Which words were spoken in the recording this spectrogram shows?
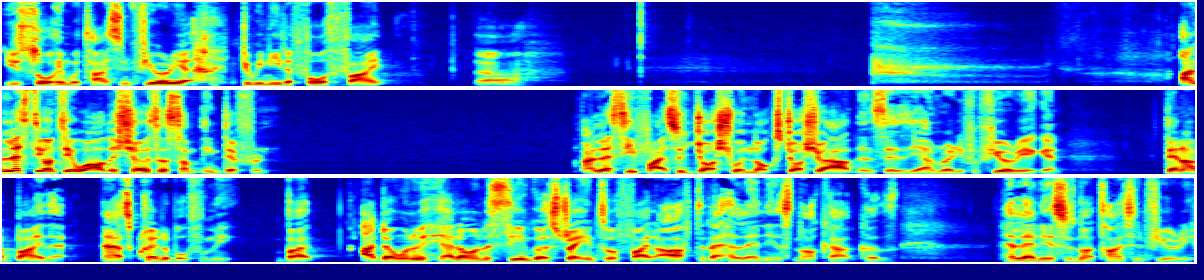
You saw him with Tyson Fury. Do we need a fourth fight? Uh, unless Deontay Wilder shows us something different. Unless he fights with Joshua, knocks Joshua out, then says, "Yeah, I'm ready for Fury again," then I'd buy that. And that's credible for me. But I don't want to. I don't want to see him go straight into a fight after that Helenius knockout because Helenius is not Tyson Fury.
